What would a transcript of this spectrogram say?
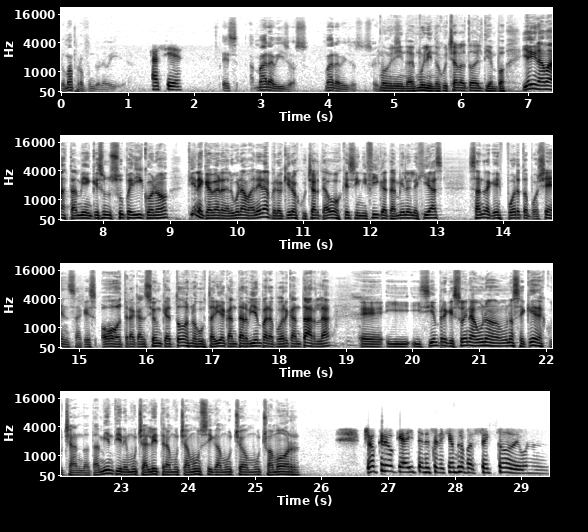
Lo más profundo de la vida. Así es. Es maravilloso, maravilloso. Soy Muy Luis. lindo, es muy lindo escucharlo todo el tiempo. Y hay una más también, que es un súper ícono. Tiene que ver de alguna manera, pero quiero escucharte a vos. ¿Qué significa? También elegías, Sandra, que es Puerto Poyensa, que es otra canción que a todos nos gustaría cantar bien para poder cantarla. Eh, y, y siempre que suena uno, uno se queda escuchando. También tiene mucha letra, mucha música, mucho, mucho amor. Yo creo que ahí tenés el ejemplo perfecto de un,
